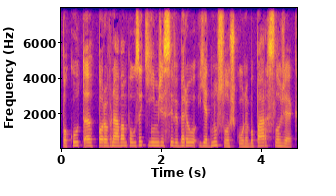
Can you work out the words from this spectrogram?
pokud eh, porovnávám pouze tím, že si vyberu jednu složku nebo pár složek,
